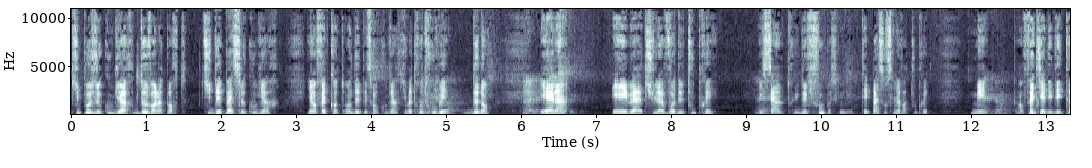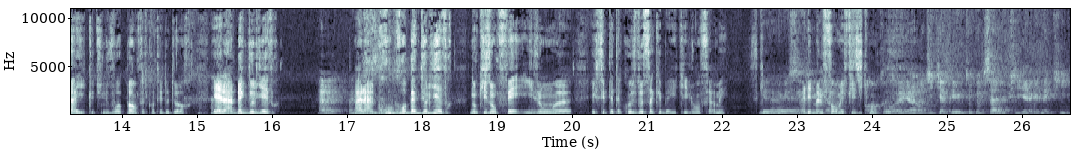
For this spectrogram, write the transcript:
Tu, poses le cougar devant la porte, tu dépaisses le cougar, et en fait, quand, en dépaissant le cougar, tu vas te retrouver d'accord. dedans. Ouais, Et elle a Et ben, tu la vois de tout près, Ouais. et c'est un truc de fou, parce que t'es pas censé l'avoir tout près. Mais en fait, il y a des détails que tu ne vois pas en fait quand t'es de dehors, et elle a un bec de lièvre. Ah ouais, ouais, Elle a un gros gros bec de lièvre. Donc ils ont fait, ils l'ont, euh, et c'est peut-être à cause de ça que, ben, qu'ils l'ont enfermée. Parce qu'elle oui, c'est- elle est mal formée En physiquement. gros, elle est handicapée ou tout comme ça, et puis euh, les mecs, qui,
